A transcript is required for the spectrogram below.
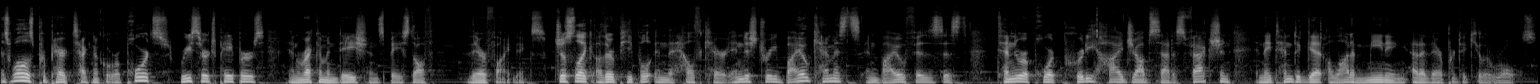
as well as prepare technical reports, research papers, and recommendations based off their findings. Just like other people in the healthcare industry, biochemists and biophysicists tend to report pretty high job satisfaction and they tend to get a lot of meaning out of their particular roles.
